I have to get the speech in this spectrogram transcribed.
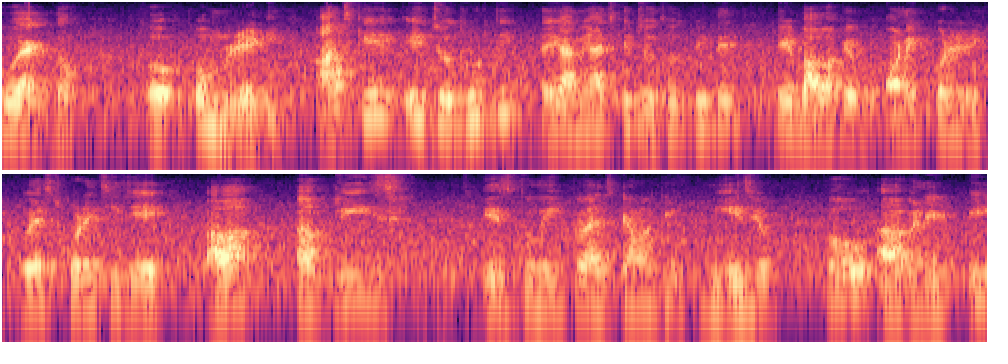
ও একদম ও ওম রেডি আজকে এই চতুর্থী, এই আমি আজকে চতুর্থীতে এ বাবাকে অনেক করে রিকোয়েস্ট করেছি যে, বাবা প্লিজ প্লিজ তুমি একটু আজকে আমাকে নিয়ে যেও। তো মানে এই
